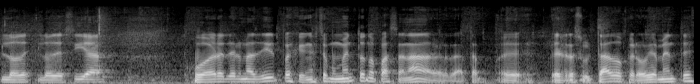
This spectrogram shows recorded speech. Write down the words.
lo, de- lo decía jugadores del Madrid, pues que en este momento no pasa nada, ¿verdad? Eh, el resultado, pero obviamente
